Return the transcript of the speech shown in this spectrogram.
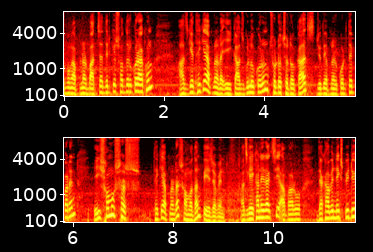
এবং আপনার বাচ্চাদেরকে সতর্ক রাখুন। আজকে থেকে আপনারা এই কাজগুলো করুন, ছোট ছোট কাজ যদি আপনারা করতে পারেন, এই সমস্যার থেকে আপনারা সমাধান পেয়ে যাবেন। আজকে এখানেই রাখছি, আবারও দেখাবেন নেক্সট ভিডিও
